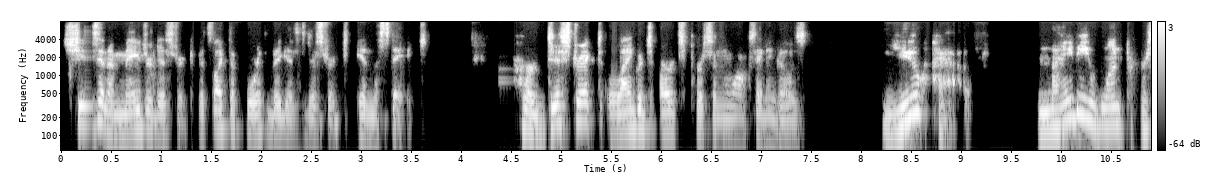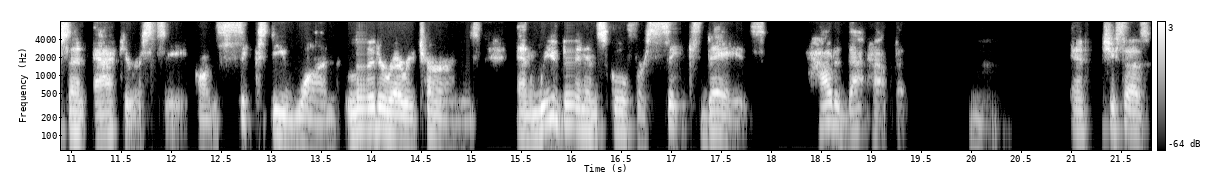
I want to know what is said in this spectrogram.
she's in a major district. It's like the fourth biggest district in the state. Her district language arts person walks in and goes, You have 91% accuracy on 61 literary terms, and we've been in school for six days. How did that happen? Hmm. And she says,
